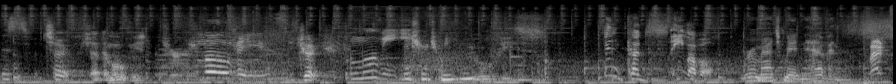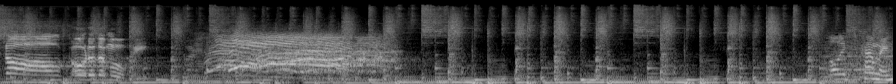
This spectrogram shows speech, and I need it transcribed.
This is for church. At the movies. Church. Movies. Church. A movie. A church meeting. Movies. Inconceivable. We're a match made in heaven. Let's all go to the movie. Oh, it's coming.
